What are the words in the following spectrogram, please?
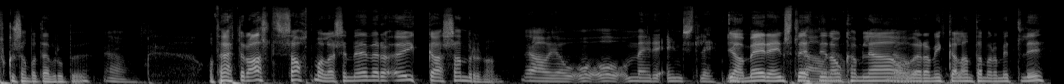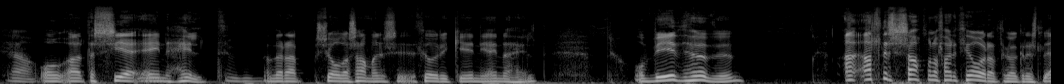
orkusamband Evrópu. Já, og þetta eru allt sáttmála sem er verið að auka samrunan já, já, og, og, og meiri einsleitni. já, meiri einsleitni nákvæmlega og vera minka landamæra á milli Já, og að þetta sé ein heild mhm, að vera sjóða saman þessi þjóðríki inn í eina heild. Og við höfum allir þessi sáttmála fari þjóðræðgreislu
